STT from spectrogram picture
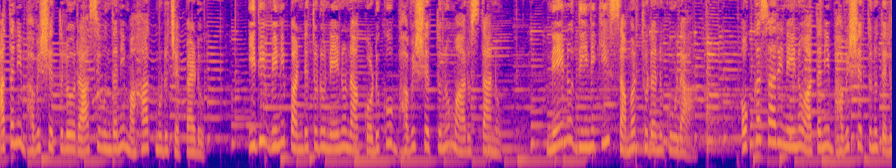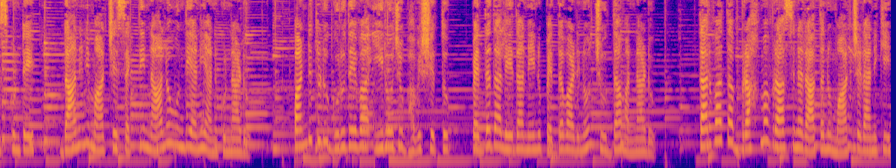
అతని భవిష్యత్తులో రాసి ఉందని మహాత్ముడు చెప్పాడు. ఇది విని పండితుడు నేను నా కొడుకు భవిష్యత్తును మారుస్తాను. నేను దీనికి సమర్థుడను కూడా. ఒక్కసారి నేను అతని భవిష్యత్తును తెలుసుకుంటే దానిని మార్చే శక్తి నాలో ఉంది అని అనుకున్నాడు. పండితుడు గురుదేవా ఈరోజు భవిష్యత్తు పెద్దదా లేదా నేను పెద్దవాడినో చూద్దామన్నాడు. తర్వాత బ్రహ్మ వ్రాసిన రాతను మార్చడానికి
